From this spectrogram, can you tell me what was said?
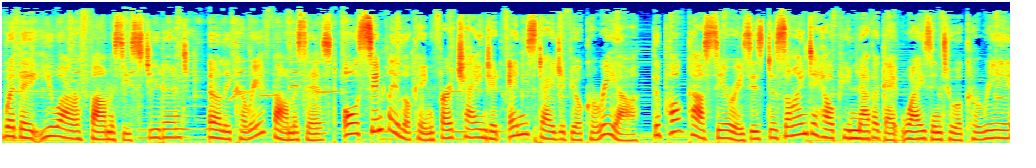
Whether you are a pharmacy student, early career pharmacist, or simply looking for a change at any stage of your career, the podcast series is designed to help you navigate ways into a career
